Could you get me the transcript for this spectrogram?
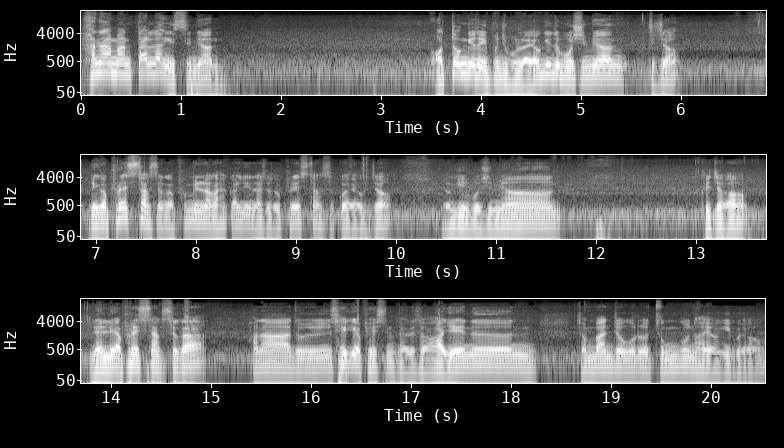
하나만 딸랑 있으면 어떤 게 더 이쁜지 몰라 여기도 보시면 그죠 얘가 프레스탕스인가 푸밀라가 헷갈리나 저도 프레스탕스 거예요. 그죠? 여기 보시면 그죠? 렐리아 프레스탕스가 하나, 둘, 세 개 옆에 있습니다. 그래서 아 얘는 전반적으로 둥근 화형이고요.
